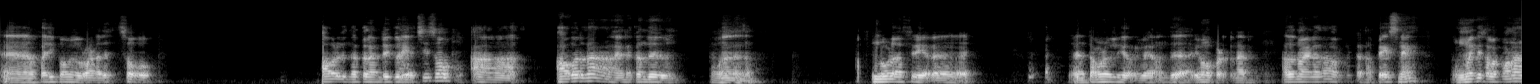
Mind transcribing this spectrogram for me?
அஹ், பதிப்பமே உருவானது. ஸோ அவருக்கு இந்த நன்றி கூறியாச்சு. ஸோ அவர் தான் எனக்கு வந்து நூலாசிரியர் அஹ், அவர்களை வந்து அறிமுகப்படுத்தினார். அதன் தான் அவர்கிட்ட நான் பேசினேன். உண்மைக்கு சொல்ல போனா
